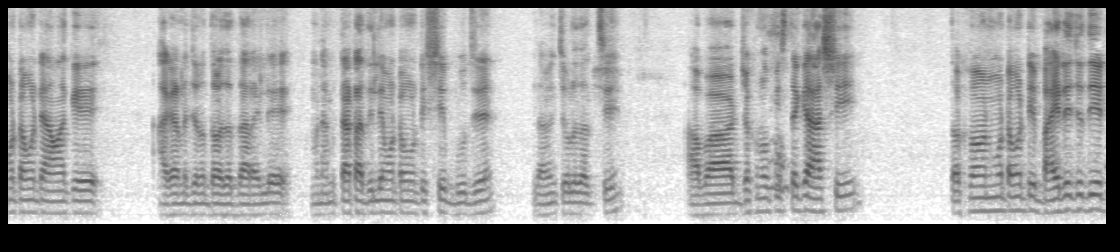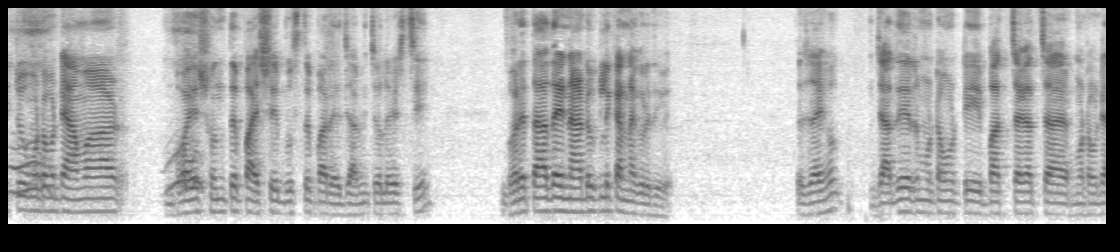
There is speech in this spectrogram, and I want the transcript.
মোটামুটি আমাকে আগানোর জন্য দরজা দাঁড়াইলে মানে আমি টাটা দিলে মোটামুটি সে বুঝে যে আমি চলে যাচ্ছি। আবার যখন অফিস থেকে আসি তখন মোটামুটি বাইরে যদি একটু মোটামুটি আমার ভয়ে শুনতে পায় সে বুঝতে পারে যে আমি চলে এসেছি। ঘরে তাড়াতাড়ি না ঢুকলে কান্না করে দিবে। তো যাই হোক যাদের মোটামুটি বাচ্চা কাচ্চা মোটামুটি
